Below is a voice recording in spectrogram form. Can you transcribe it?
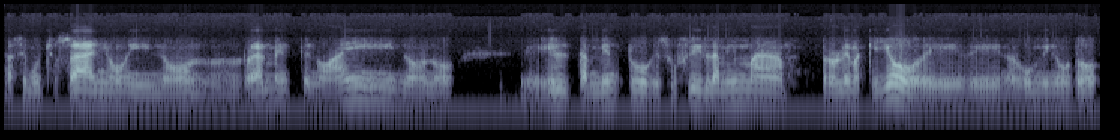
hace muchos años y no realmente no hay, no, no, él también tuvo que sufrir la misma problemas que yo, de, de en algún minuto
